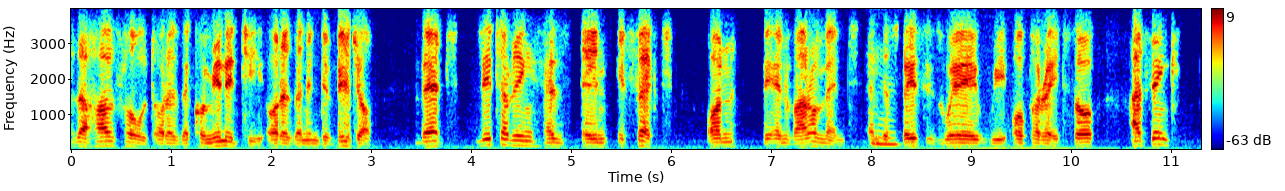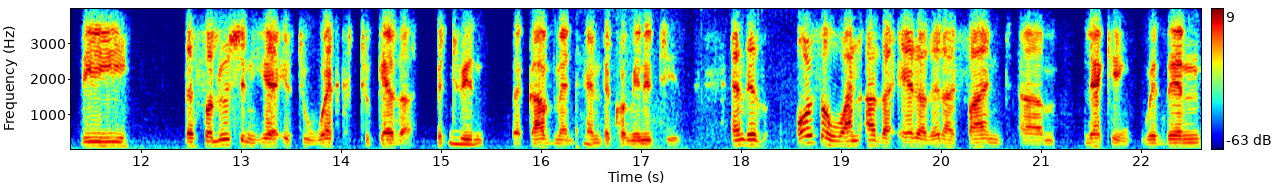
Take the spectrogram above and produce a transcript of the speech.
as a household or as a community or as an individual that littering has an effect on the environment and Yeah. the spaces where we operate. So I think the the solution here is to work together between mm. the government and the communities. And there's also one other area that I find um, lacking within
